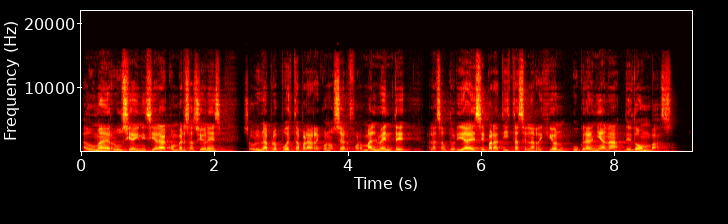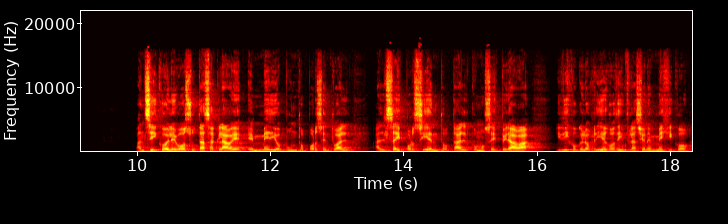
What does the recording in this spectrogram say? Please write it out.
La Duma de Rusia iniciará conversaciones sobre una propuesta para reconocer formalmente a las autoridades separatistas en la región ucraniana de Donbass. Banxico elevó su tasa clave en medio punto porcentual al 6%, tal como se esperaba y dijo que los riesgos de inflación en México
